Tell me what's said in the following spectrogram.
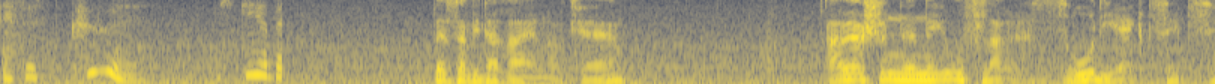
Es ist kühl. Ich gehe be Besser wieder rein, okay. Aber ja schon eine EU-Flagge. Zodiac CC.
